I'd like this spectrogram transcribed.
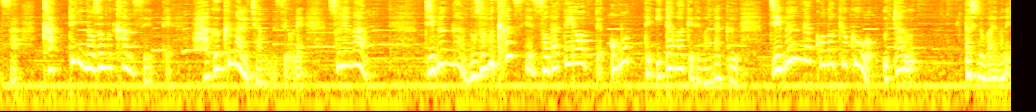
さ勝手に望む感性って育まれちゃうんですよね。それは自分が望む感性育てようって思っていたわけではなく自分がこの曲を歌う私の場合はね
